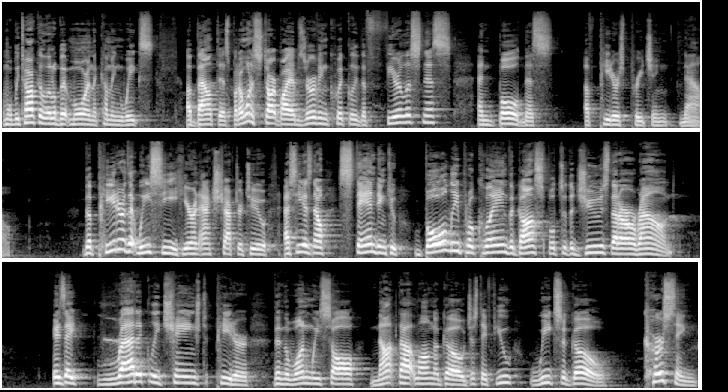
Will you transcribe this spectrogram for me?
And we'll be talking a little bit more in the coming weeks about this, but I want to start by observing quickly the fearlessness and boldness of Peter's preaching now. The Peter that we see here in Acts chapter 2, as he is now standing to boldly proclaim the gospel to the Jews that are around, is a radically changed Peter than the one we saw not that long ago, just a few weeks ago, cursing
